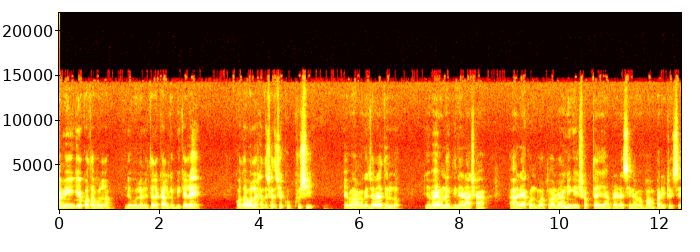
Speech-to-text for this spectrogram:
আমি গিয়ে কথা বললাম। যে বললাম যে, তাহলে কালকে বিকেলে কথা বলার সাথে সাথে সে খুব খুশি এবং আমাকে জড়ায় ধরলো যে, ভাই, অনেক দিনের আশা। আর এখন বর্তমান রানিং এই সপ্তাহে আপনার একটা সিনেমা বাম্পার হিট হয়েছে।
